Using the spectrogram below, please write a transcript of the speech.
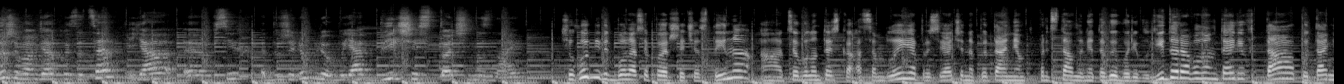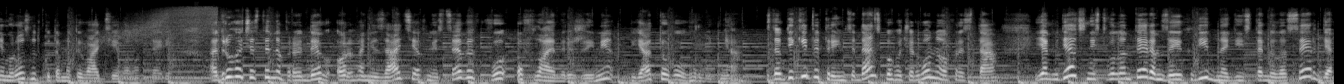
Дуже вам дякую за це. Я е, всіх дуже люблю, бо я більшість точно знаю. Сьогодні відбулася перша частина. А це волонтерська асамблея, присвячена питанням представлення та виборів лідера волонтерів та питанням розвитку та мотивації волонтерів. А друга частина пройде в організаціях місцевих в офлайн режимі 5 грудня. Завдяки підтримці Данського Червоного Христа, як вдячність волонтерам за їх відданість та милосердя,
